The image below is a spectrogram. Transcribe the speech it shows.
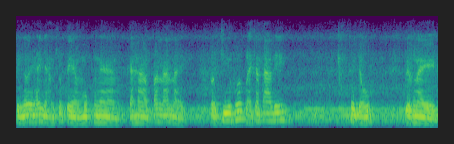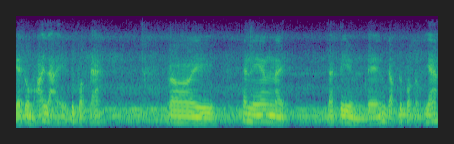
thì ngươi hãy nhận số tiền một ngàn cái hà pan án này rồi chia phước lại cho ta đi. Thưa chủ việc này để tôi hỏi lại đức phật đã. Rồi thanh niên này đã tìm đến gặp đức phật độc giác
